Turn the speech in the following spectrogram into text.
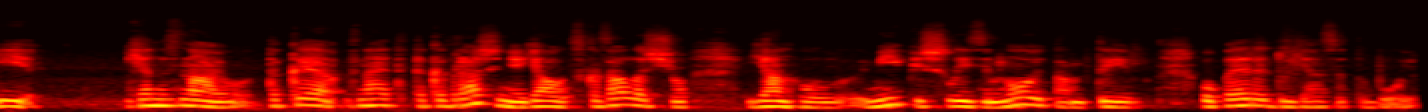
І я не знаю, таке, знаєте, таке враження. Я от сказала, що Янгол мій пішли зі мною, там ти попереду, я за тобою.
